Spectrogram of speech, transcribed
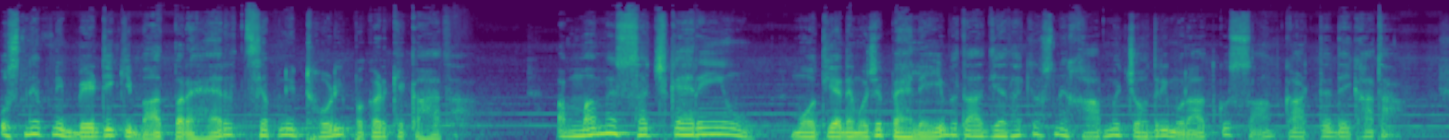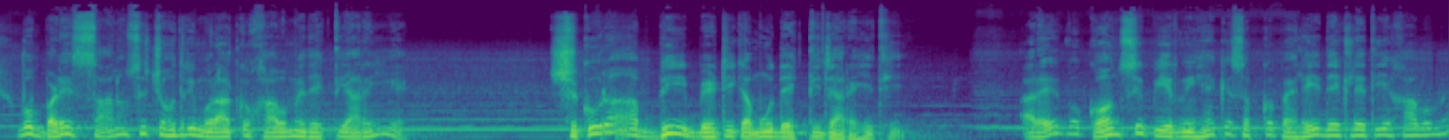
اس نے اپنی بیٹی کی بات پر حیرت سے اپنی ٹھوڑی پکڑ کے کہا تھا۔ اما میں سچ کہہ رہی ہوں۔ موتیا نے مجھے پہلے ہی بتا دیا تھا کہ اس نے خواب میں چودھری مراد کو سانپ کاٹتے دیکھا تھا۔ وہ بڑے سالوں سے چودھری مراد کو خوابوں میں دیکھتی آ رہی ہے۔ شکورا اب بھی بیٹی کا منہ دیکھتی جا رہی تھی۔ ارے، وہ کون سی پیرنی ہے کہ سب کو پہلے ہی دیکھ لیتی ہے خوابوں میں؟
